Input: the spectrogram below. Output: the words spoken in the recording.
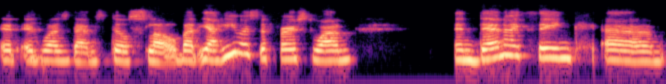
It it was then still slow, but yeah, he was the first one, and then I think um,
